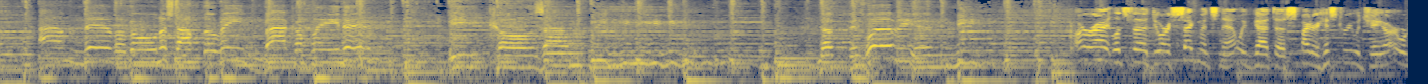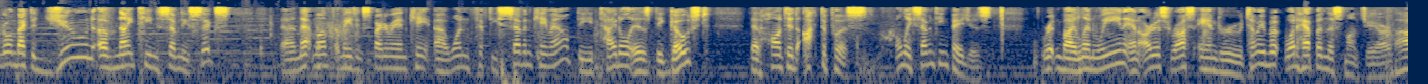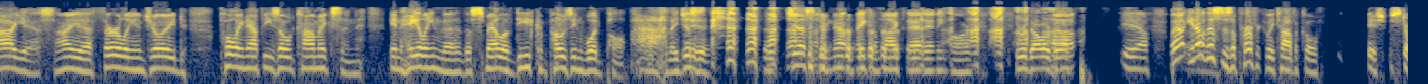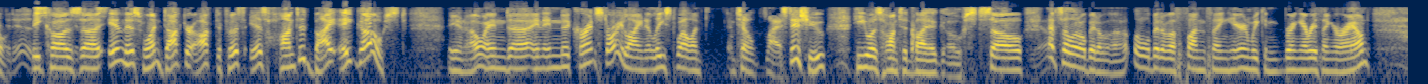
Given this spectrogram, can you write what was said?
I'm Nothing's worrying me. All right, let's uh, do our segments now. We've got uh, Spider History with JR. We're going back to June of 1976. And that month, Amazing Spider-Man uh, 157 came out. The title is The Ghost That Haunted Octopus. Only 17 pages. Written by Len Wein and artist Ross Andru. Tell me about what happened this month, JR. Ah, yes. I uh, thoroughly enjoyed pulling out these old comics and inhaling the, the smell of decomposing wood pulp. Ah, they just they just do not make them like that anymore. You're a dollar bill. Uh, yeah. Well, you know, this is a perfectly topical ish story It is. because It uh, is. in this one, Doctor Octopus is haunted by a ghost. You know, and uh, and in the current storyline, at least, well, un- until last issue, he was haunted by a ghost. So that's a little bit of a little bit of a fun thing here, and we can bring everything around.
